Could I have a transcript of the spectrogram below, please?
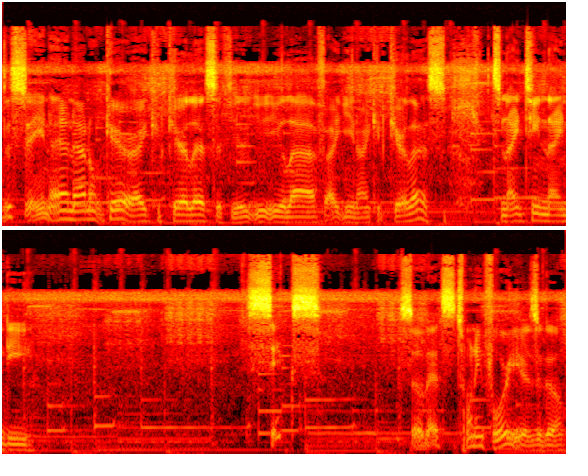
This, know, and I don't care. I could care less if you you, you laugh. I, you know, I could care less. It's 1996. So that's 24 years ago.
